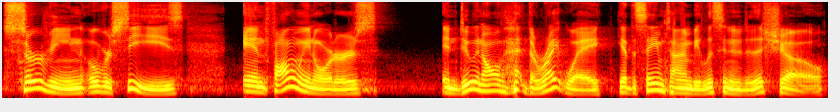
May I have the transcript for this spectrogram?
serving overseas and following orders and doing all that the right way, yet at the same time be listening to this show,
